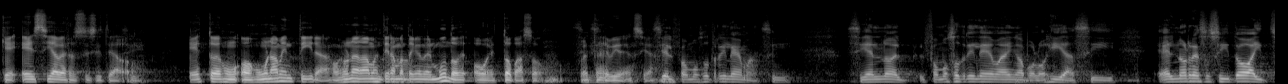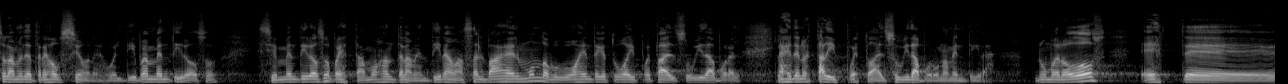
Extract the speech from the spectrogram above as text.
que él sí había resucitado. Esto es, o es, una mentira, o es una de las mentiras más grandes del mundo, o esto pasó. Sí, esta es evidencia. Sí, el famoso trilema, sí. Si él no, el, famoso trilema en apología, si él no resucitó, hay solamente tres opciones. O el tipo es mentiroso. Si es mentiroso, pues estamos ante la mentira más salvaje del mundo, porque hubo gente que estuvo dispuesta a dar su vida por él. La gente no está dispuesta a dar su vida por una mentira. Número dos, este,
